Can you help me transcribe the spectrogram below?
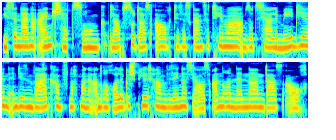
Wie ist denn deine Einschätzung? Glaubst du, dass auch dieses ganze Thema soziale Medien in diesem Wahlkampf nochmal eine andere Rolle gespielt haben? Wir sehen das ja aus anderen Ländern, dass auch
